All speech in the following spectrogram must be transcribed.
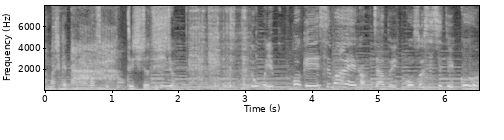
아 맛있겠다. 맛있겠다. 드시죠 드시죠. 너무 예쁘게 스마일 감자도 있고 소시지도 있고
